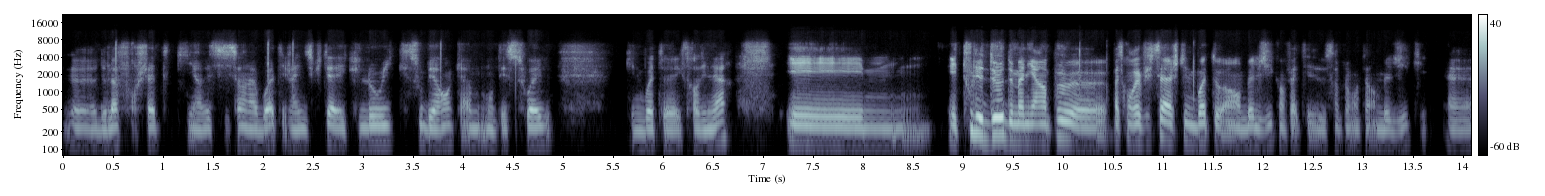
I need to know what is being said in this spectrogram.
de La Fourchette qui investissait dans la boîte et j'en ai discuté avec Loïc Soubéran qui a monté Swale qui est une boîte extraordinaire. Et, tous les deux, de manière un peu, euh, parce qu'on réfléchissait à acheter une boîte en Belgique en fait et de s'implémenter en Belgique. Euh,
